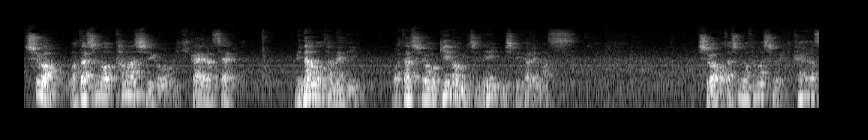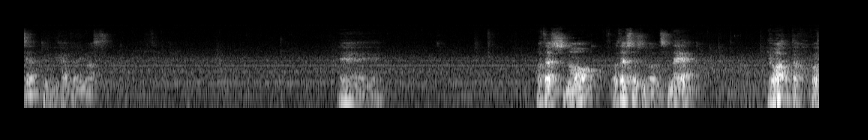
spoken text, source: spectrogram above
主は私の魂を生き返らせ皆のために私を義の道に導かれます。主は私の魂を生き返らせというふうに書いてあります、えー、私の私たちのですね弱った心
